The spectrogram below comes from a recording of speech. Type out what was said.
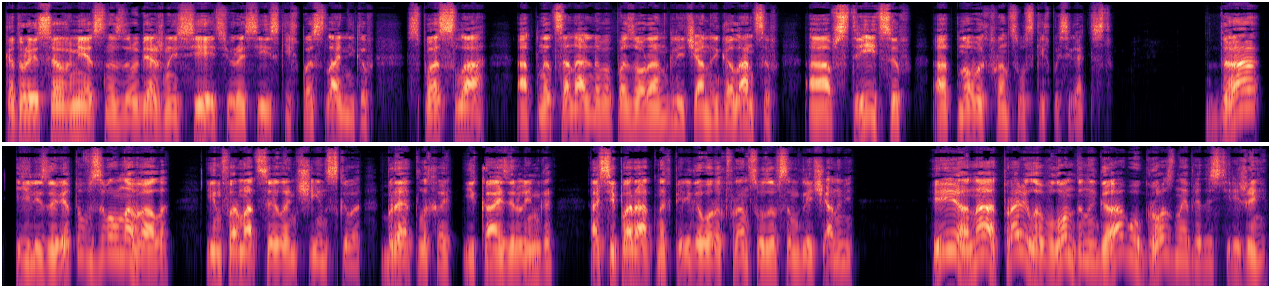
которая совместно с зарубежной сетью российских посланников спасла от национального позора англичан и голландцев, а австрийцев от новых французских посягательств. Да, Елизавету взволновала информация Ланчинского, Бретлаха и Кайзерлинга о сепаратных переговорах французов с англичанами, и она отправила в Лондон и Гаагу грозное предостережение.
